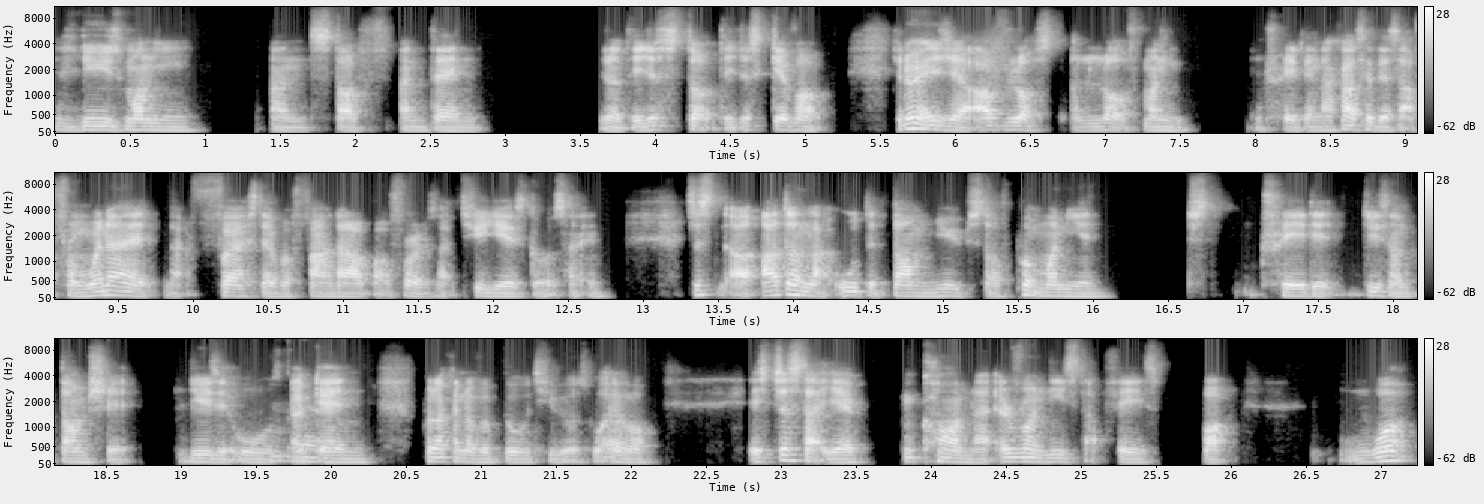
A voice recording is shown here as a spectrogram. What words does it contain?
lose money and stuff, and then you know they just stop. They just give up. Do you know what it is? Yeah. I've lost a lot of money in trading. Like I said this, like from when I like first ever found out about forex, like two years ago or something. Just I, I done like all the dumb noob stuff. Put money in, just trade it, do some dumb shit, lose it all Yeah. again. Put like another bill, two bills, whatever it's just that yeah calm like everyone needs that phase but what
